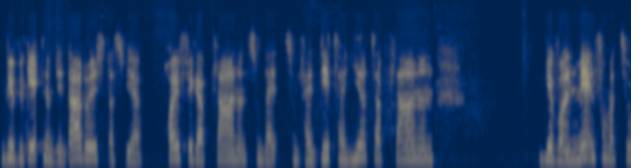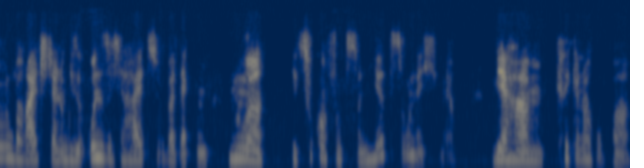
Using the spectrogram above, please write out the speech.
Wir begegnen dem dadurch, dass wir häufiger planen, zum, zum Teil detaillierter planen, wir wollen mehr Informationen bereitstellen, um diese Unsicherheit zu überdecken. Nur die Zukunft funktioniert so nicht mehr. Wir haben Krieg in Europa.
